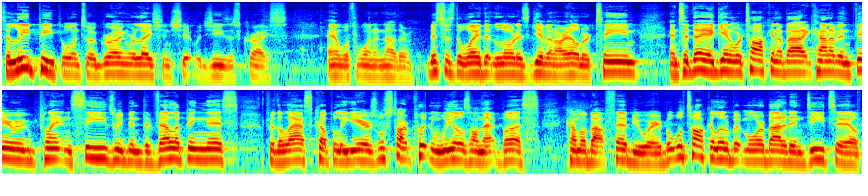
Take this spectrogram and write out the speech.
To lead people into a growing relationship with Jesus Christ and with one another. This is the way that the Lord has given our elder team. And today, again, we're talking about it kind of in theory, planting seeds. We've been developing this for the last couple of years. We'll start putting wheels on that bus come about February, but we'll talk a little bit more about it in detail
